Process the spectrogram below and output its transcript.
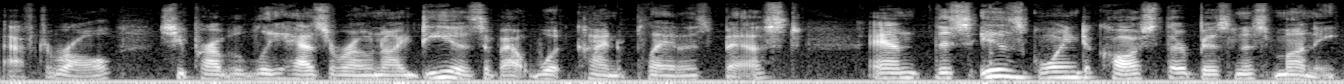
After all, she probably has her own ideas about what kind of plan is best, and this is going to cost their business money.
